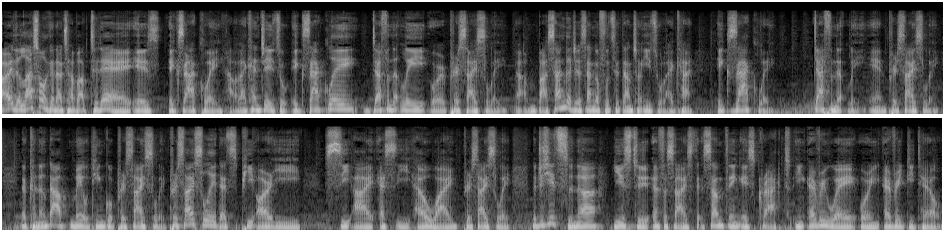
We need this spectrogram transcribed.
Alright, the last one we're gonna talk about today is exactly. 好，来看这一组 exactly, definitely or precisely 啊，我们把三个这三个副词当成一组来看，exactly, definitely and precisely。那可能大家没有听过 precisely, precisely that's P R E C I S E L Y precisely。那这些词呢，used to emphasize that something is correct in every way or in every detail。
